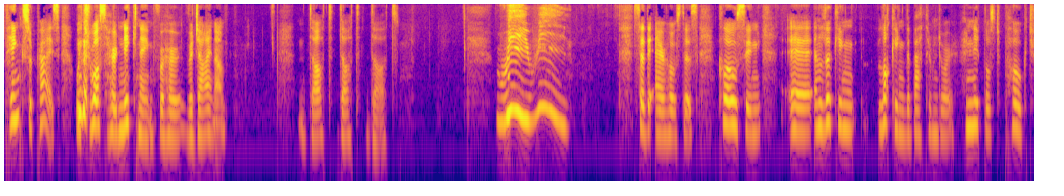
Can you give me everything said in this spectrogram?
pink surprise, which was her nickname for her vagina. Dot, dot, dot. Oui, oui. Said the air hostess, closing uh, and looking, locking the bathroom door. Her nipples poked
